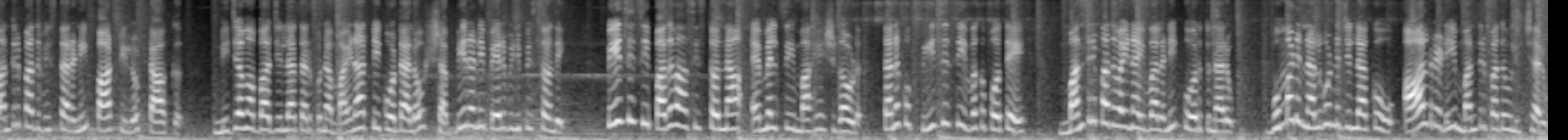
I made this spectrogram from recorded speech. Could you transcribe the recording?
మంత్రి పదవి ఇస్తారని పార్టీలో టాక్. నిజామాబాద్ జిల్లా తరపున మైనార్టీ కోటాలో షబ్బీర్ అలీ పేరు వినిపిస్తోంది. పీసీసీ పదవి ఆశిస్తోన్న ఎమ్మెల్సీ మహేష్ గౌడ్ తనకు పీసీసీ ఇవ్వకపోతే మంత్రి పదవైనా ఇవ్వాలని కోరుతున్నారు. ఉమ్మడి నల్గొండ జిల్లాకు ఆల్రెడీ మంత్రి పదవులు ఇచ్చారు.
